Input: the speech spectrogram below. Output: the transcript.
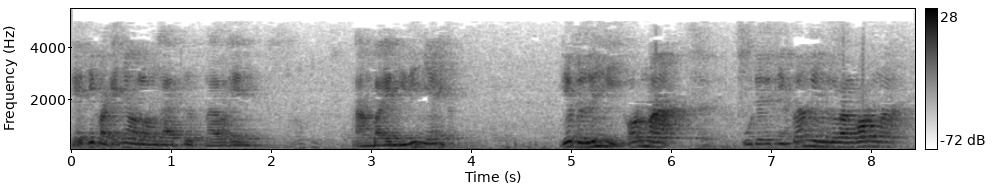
Ya dipakai nyolong satu, naruhin, nambahin dirinya. Dia beli korma, udah ditimbangin tukang korma,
